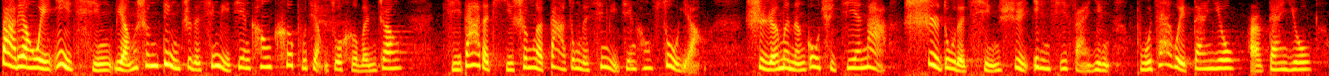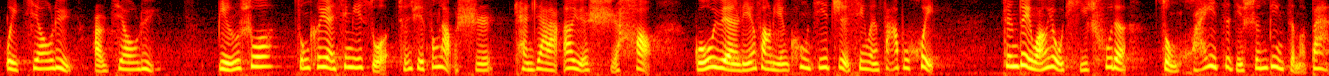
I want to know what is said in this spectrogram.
大量为疫情量身定制的心理健康科普讲座和文章，极大地提升了大众的心理健康素养，使人们能够去接纳适度的情绪应激反应，不再为担忧而担忧，为焦虑而焦虑。比如说，中科院心理所陈雪峰老师参加了二月十号国务院联防联控机制新闻发布会，针对网友提出的总怀疑自己生病怎么办，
